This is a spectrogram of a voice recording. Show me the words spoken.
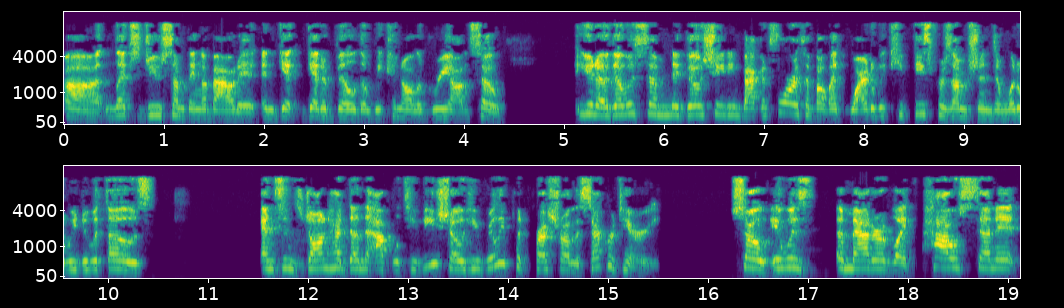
Uh, let's do something about it and get, get a bill that we can all agree on. So you know, there was some negotiating back and forth about like, why do we keep these presumptions and what do we do with those? And since Jon had done the Apple TV show, he really put pressure on the secretary. So it was a matter of like House, Senate,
